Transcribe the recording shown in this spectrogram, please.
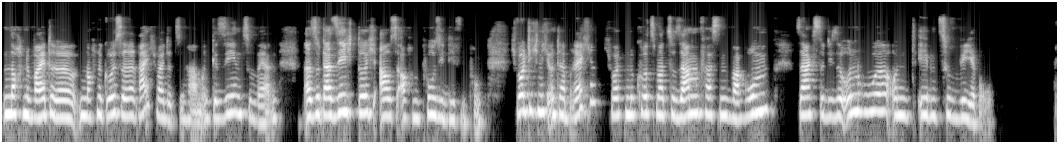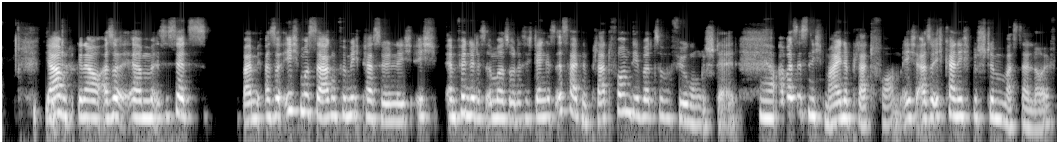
noch eine weitere, noch eine größere Reichweite zu haben und gesehen zu werden? Also da sehe ich durchaus auch einen positiven Punkt. Ich wollte dich nicht unterbrechen. Ich wollte nur kurz mal zusammenfassen, warum sagst du diese Unruhe und eben zu Vero? Ja, genau. Also ähm, es ist jetzt also ich muss sagen, für mich persönlich, ich empfinde das immer so, dass ich denke, es ist halt eine Plattform, die wird zur Verfügung gestellt. Ja. Aber es ist nicht meine Plattform. Ich, also ich kann nicht bestimmen, was da läuft.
